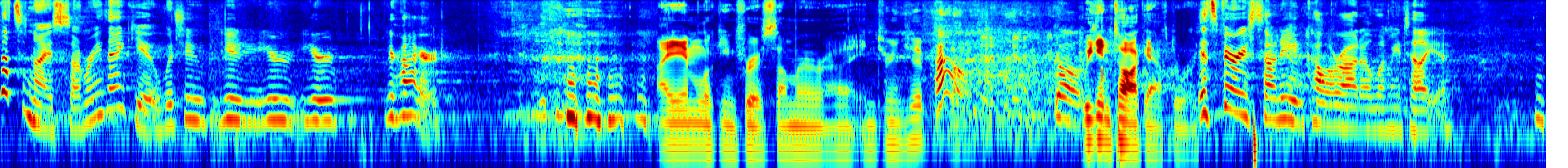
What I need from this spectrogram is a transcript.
That's a nice summary, thank you. Which you, you, you're, you're, you're hired. I am looking for a summer uh, internship. Oh, well, We can talk afterwards. it's very sunny in Colorado, let me tell you.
